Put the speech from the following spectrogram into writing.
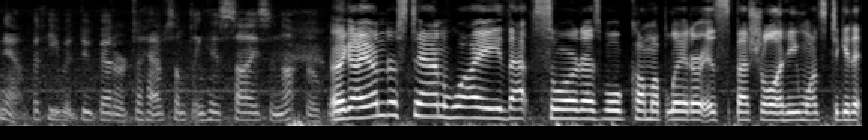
Yeah, but he would do better to have something his size and not broken. Like, I understand why that sword, as will come up later, is special and he wants to get it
